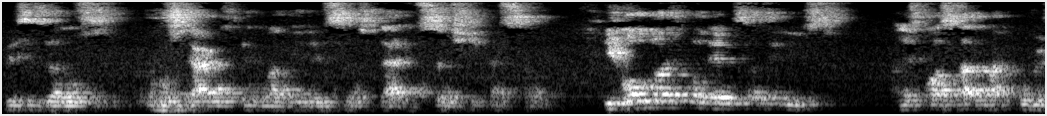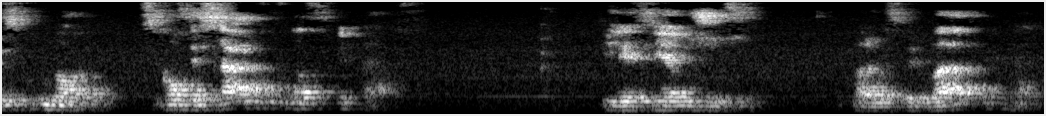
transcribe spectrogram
precisamos buscarmos ter uma vida de santidade, de santificação. E como nós podemos fazer isso? A resposta está no versículo 9. Se confessarmos os nossos pecados, Ele é fiel e justo para nos perdoar os pecados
